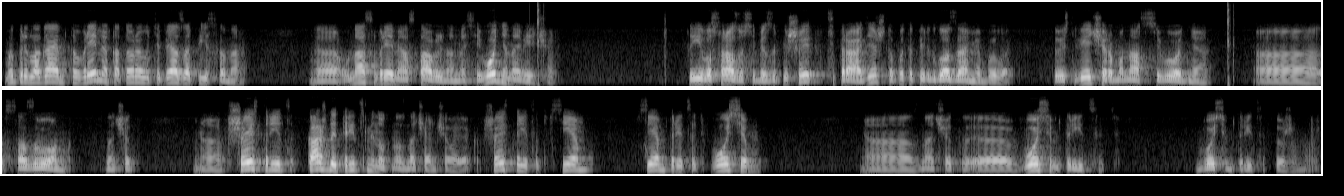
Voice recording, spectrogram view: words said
мы предлагаем то время, которое у тебя записано. Э, у нас время оставлено на сегодня, на вечер. Ты его сразу себе запиши в тетради, чтобы это перед глазами было. То есть вечером у нас сегодня э, созвон, значит, в 6.30, каждые 30 минут назначаем человека. В 6.30, в 7, в 7.30, в 8, э, значит, э, в 8.30. В 8.30 тоже можно.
